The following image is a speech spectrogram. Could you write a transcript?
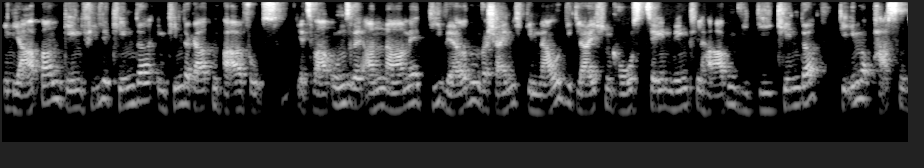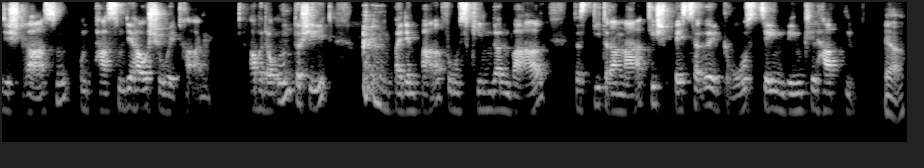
In Japan gehen viele Kinder im Kindergarten barfuß. Jetzt war unsere Annahme, die werden wahrscheinlich genau die gleichen Großzehenwinkel haben wie die Kinder, die immer passende Straßen und passende Hausschuhe tragen. Aber der Unterschied bei den Barfußkindern war, dass die dramatisch bessere Großzehenwinkel hatten. Ja.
